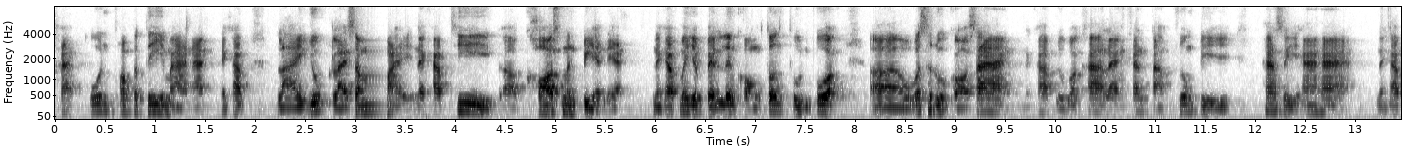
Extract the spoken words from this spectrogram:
track หุ้น property มานะนะครับ หลายยุคหลายสมัยนะครับที่คอสมันเปลี่ยนเนี่ย นะครับไม่จะเป็นเรื่องของต้นทุนพวกวัสดุก่อสร้างนะครับหรือว่าค่าแรงขั้นต่ำช่วงปี 5455 นะครับ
